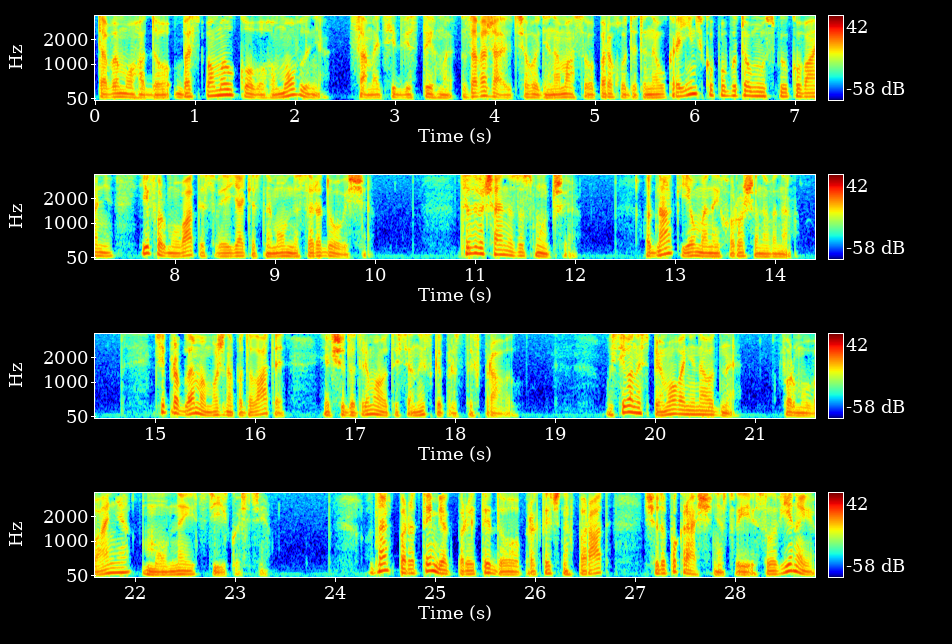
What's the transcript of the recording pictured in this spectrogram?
та вимога до безпомилкового мовлення, саме ці дві стигми заважають сьогодні на масово переходити на українську побутовому спілкуванні і формувати своє якісне мовне середовище. Це, звичайно, засмучує. Однак є в мене й хороша новина. Ці проблеми можна подолати, якщо дотримуватися низки простих правил. Усі вони спрямовані на одне формування мовної стійкості. Однак перед тим, як перейти до практичних порад щодо покращення своєї солов'їної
